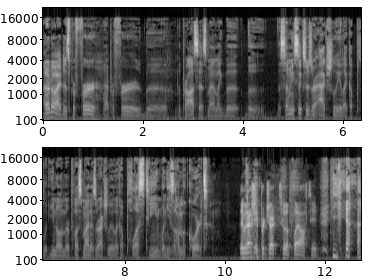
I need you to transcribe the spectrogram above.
I don't know. I just prefer. I prefer the the process, man. Like the the the 76ers are actually like a pl- you know, in their plus minus, they're actually like a plus team when he's on the court. They would actually project to a playoff team. yeah,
